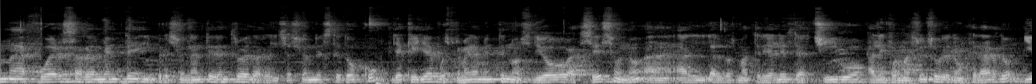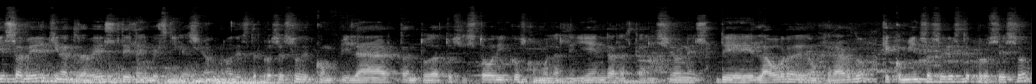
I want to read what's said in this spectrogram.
una fuerza realmente impresionante dentro de la realización de este docu, ya que ella, pues, primeramente nos dio acceso, ¿no? A, a, a los materiales de archivo, a la información sobre don Gerardo y es Abel quien a través de la investigación, ¿no? De este proceso de compilar tanto datos históricos como las leyendas, las tradiciones de la obra de don Gerardo, que comienza a hacer este proceso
